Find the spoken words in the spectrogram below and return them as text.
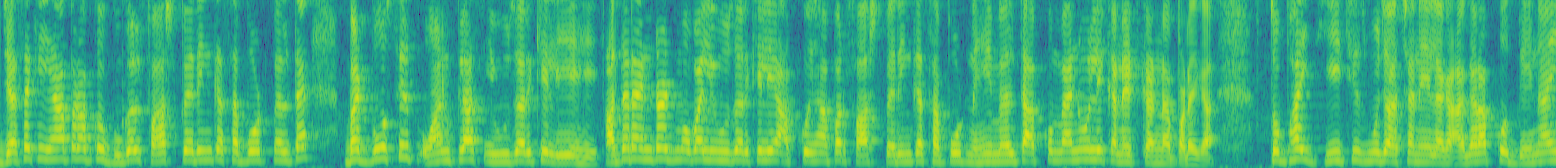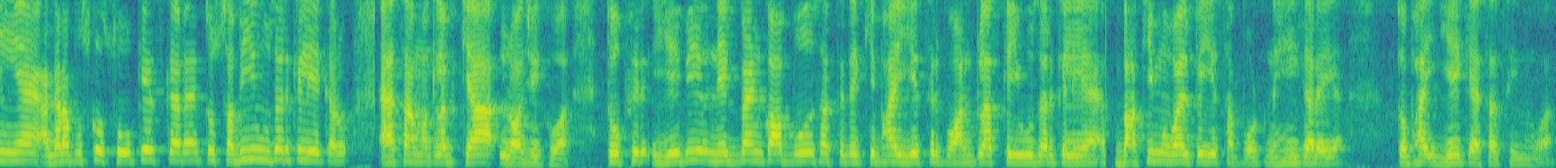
जैसे कि यहाँ पर आपको गूगल फास्ट पेयरिंग का सपोर्ट मिलता है बट वो सिर्फ़ वन यूज़र के लिए ही। अदर एंड्रॉइड मोबाइल यूज़र के लिए आपको यहाँ पर फास्ट पेयरिंग का सपोर्ट नहीं मिलता, आपको मैनुअली कनेक्ट करना पड़ेगा। तो भाई, ये चीज़ मुझे अच्छा नहीं लगा। अगर आपको देना ही है, अगर आप उसको शोकेस कर रहे हैं तो सभी यूज़र के लिए करो। ऐसा मतलब क्या लॉजिक हुआ? तो फिर ये भी नेक बैंड को आप बोल सकते थे कि भाई ये सिर्फ़ वन प्लस के यूज़र के लिए है, बाकी मोबाइल पे ये सपोर्ट नहीं करेगा। तो भाई ये कैसा सीन हुआ?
